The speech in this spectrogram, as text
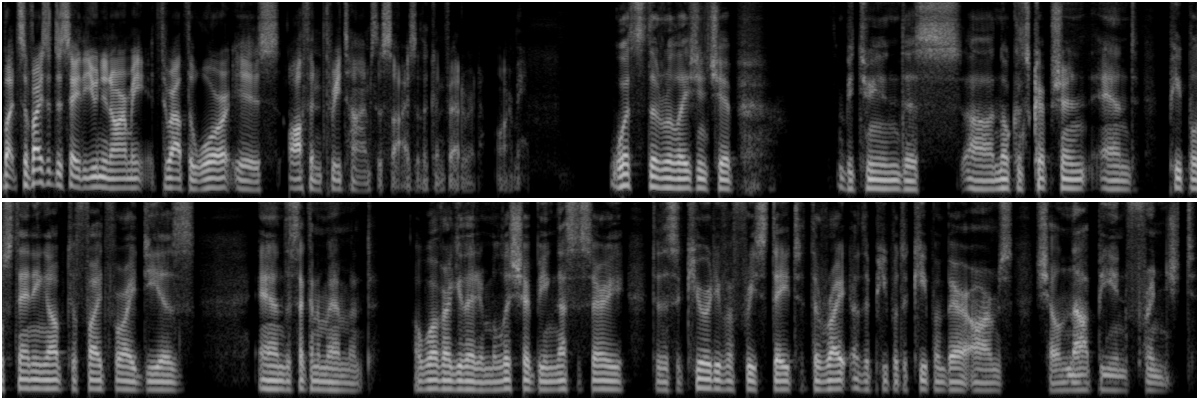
But suffice it to say, the Union Army throughout the war is often three times the size of the Confederate Army. What's the relationship between this uh, no conscription and people standing up to fight for ideas and the Second Amendment? A well regulated militia being necessary to the security of a free state, the right of the people to keep and bear arms shall not be infringed.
